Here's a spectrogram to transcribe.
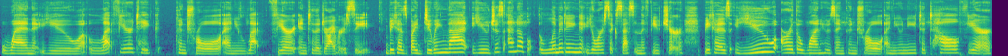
when you let fear take control and you let fear into the driver's seat because by doing that, you just end up limiting your success in the future because you are the one who's in control and you need to tell fear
